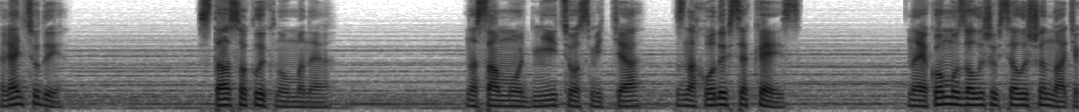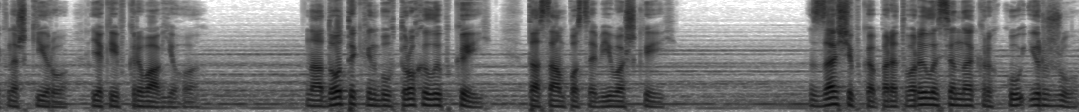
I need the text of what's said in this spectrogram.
глянь сюди. Стас окликнув мене. На самому дні цього сміття знаходився кейс, на якому залишився лише натяк на шкіру, який вкривав його. На дотик він був трохи липкий та сам по собі важкий. Защіпка перетворилася на крихку іржу,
